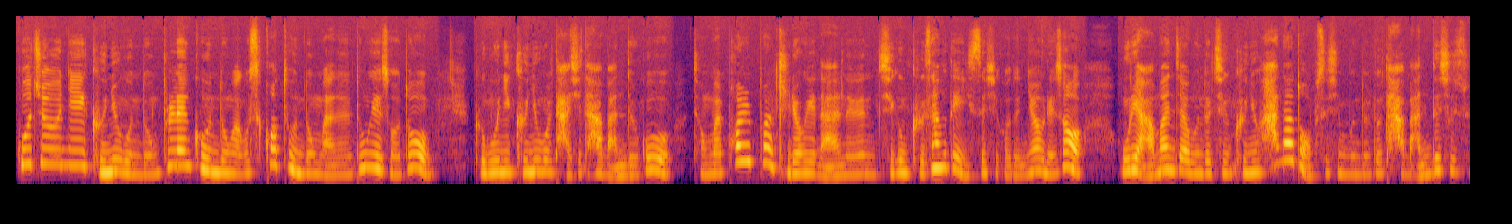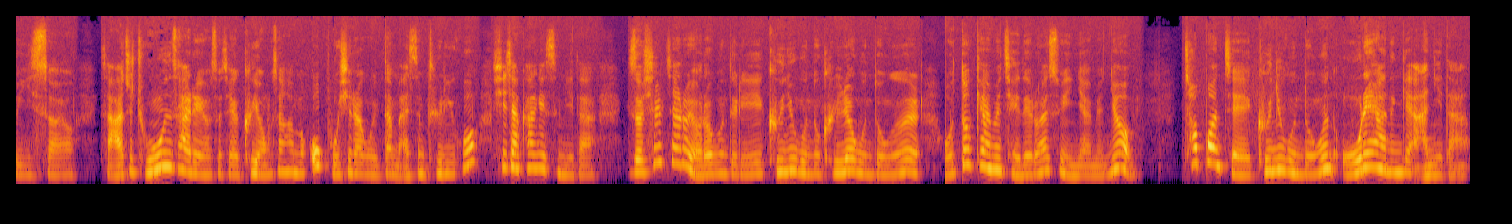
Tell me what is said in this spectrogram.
꾸준히 근육 운동, 플랭크 운동하고 스쿼트 운동만을 통해서도 그분이 근육을 다시 다 만들고 정말 펄펄 기력이 나는 지금 그 상태에 있으시거든요. 그래서 우리 암 환자분들 지금 근육 하나도 없으신 분들도 다 만드실 수 있어요. 그래서 아주 좋은 사례여서 제가 그 영상 한번 꼭 보시라고 일단 말씀드리고 시작하겠습니다. 그래서 실제로 여러분들이 근육 운동, 근력 운동을 어떻게 하면 제대로 할 수 있냐면요. 첫 번째, 근육 운동은 오래 하는 게 아니다.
